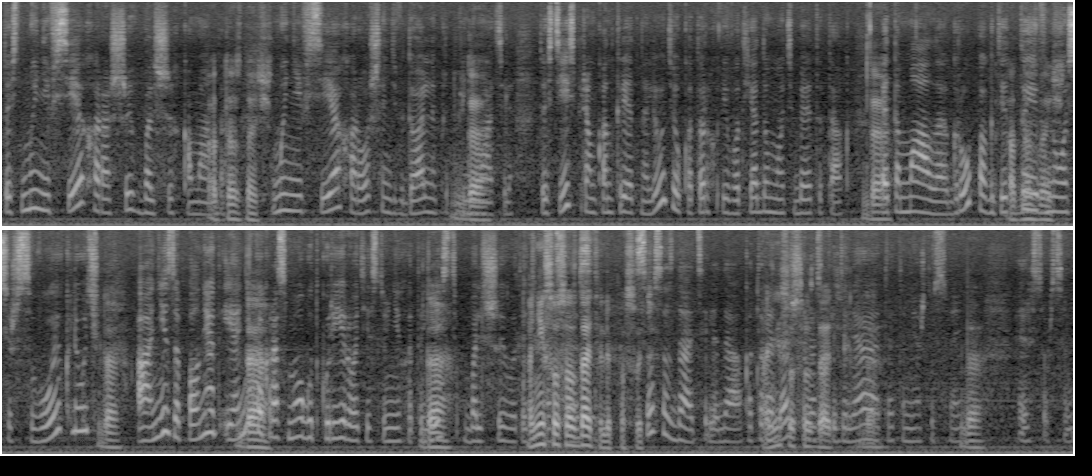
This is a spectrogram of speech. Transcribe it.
то есть мы не все хороши в больших командах. Однозначно. Мы не все хорошие индивидуальные предприниматели. То есть есть прям конкретно люди, у которых, и вот я думаю, у тебя это так. Да. Это малая группа, где ты Однозначно. вносишь свой ключ, да. а они заполняют, и они Да. как раз могут курировать, если у них это Да. есть, большие вот эти Они процессы. сосоздатели, по сути. Сосоздатели, да, которые Они дальше распределяют да. это между своими Да. ресурсами.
